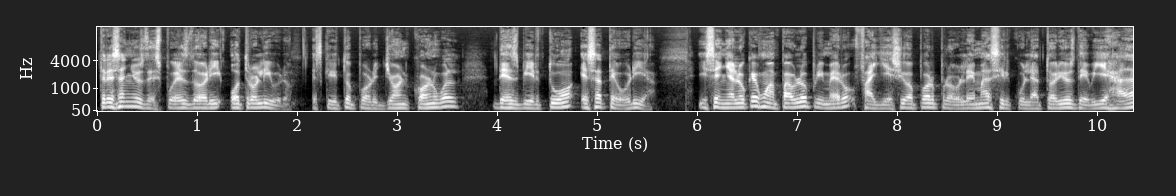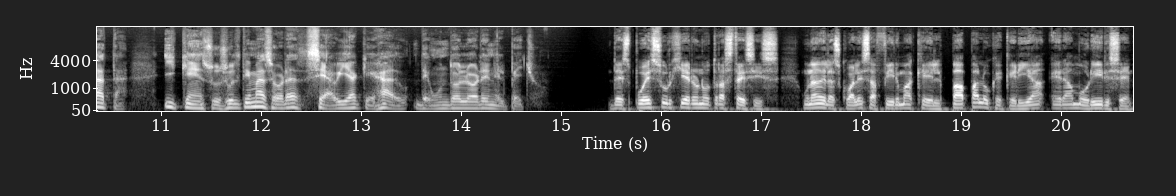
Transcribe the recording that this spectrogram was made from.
Tres años después, Dory, otro libro, escrito por John Cornwell, desvirtuó esa teoría y señaló que Juan Pablo I falleció por problemas circulatorios de vieja data y que en sus últimas horas se había quejado de un dolor en el pecho. Después surgieron otras tesis, una de las cuales afirma que el Papa lo que quería era morirse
